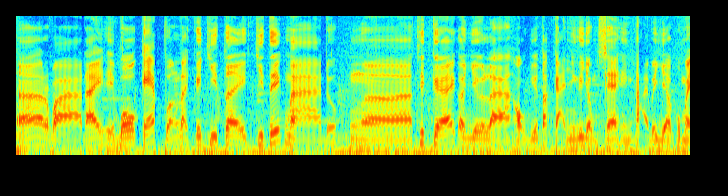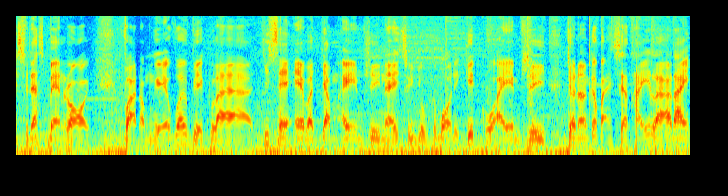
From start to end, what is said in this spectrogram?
à, và đây thì bô kép vẫn là cái chi tiết chi tiết mà được uh, thiết kế coi như là hầu như tất cả những cái dòng xe hiện tại bây giờ của Mercedes-Benz rồi. Và đồng nghĩa với việc là chiếc xe E300 AMG này sử dụng cái body kit của AMG cho nên các bạn sẽ thấy là ở đây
